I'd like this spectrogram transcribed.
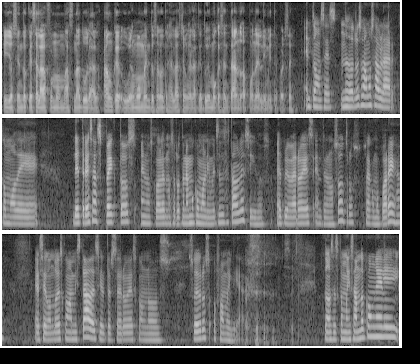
Y yo siento que esa es la forma más natural, aunque hubo momentos en nuestra relación en las que tuvimos que sentarnos a poner límites per se. Entonces, nosotros vamos a hablar como de, de tres aspectos en los cuales nosotros tenemos como límites establecidos. El primero es entre nosotros, o sea, como pareja. El segundo es con amistades y el tercero es con los suegros o familiares. Entonces, comenzando con el,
